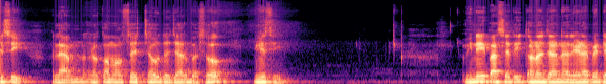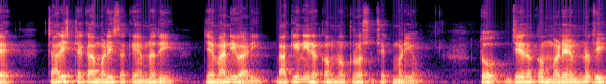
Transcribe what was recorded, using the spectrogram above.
એંસી, એટલે આમ રકમ આવશે ચૌદ હજાર બસો એંસી. વિનય પાસેથી ત્રણ હજારના લેણા પેટે ચાલીસ ટકા મળી શકે એમ નથી, જે માંડીવાળી બાકીની રકમનો ક્રોસ ચેક મળ્યો. તો જે રકમ મળે એમ નથી,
